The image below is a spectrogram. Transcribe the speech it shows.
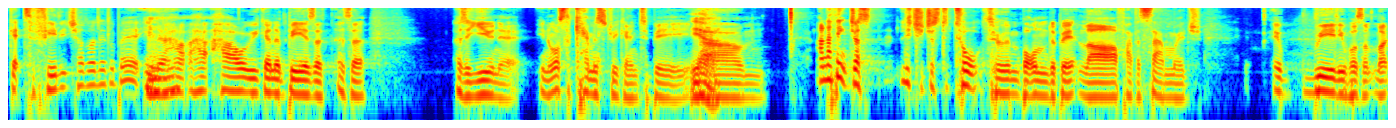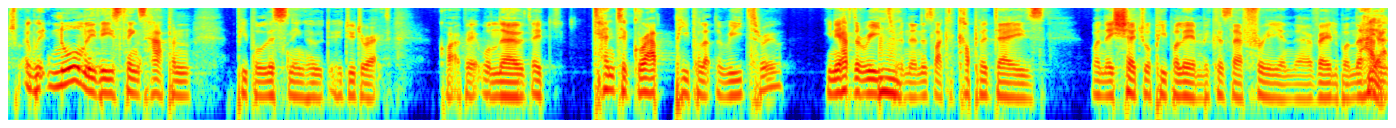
get to feel each other a little bit. You know, Mm-hmm. how, how how are we going to be as a as a as a unit? You know, what's the chemistry going to be? Yeah. Um, and I think just literally just to talk through and bond a bit, laugh, have a sandwich. It really wasn't much. Normally, these things happen. People listening who who do direct quite a bit will know they tend to grab people at the read through. You know, you have the read through, Mm-hmm. and then there's like a couple of days when they schedule people in because they're free and they're available and they're having Yeah.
